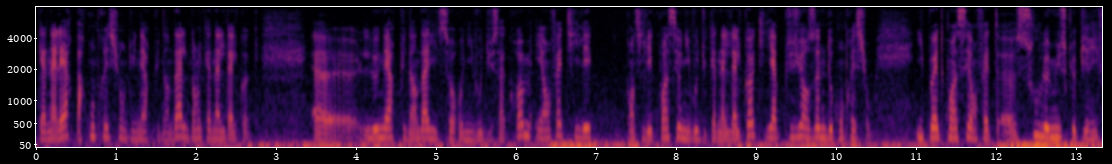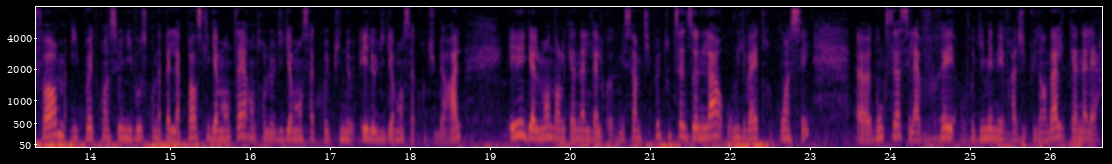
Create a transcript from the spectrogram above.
canalaire par compression du nerf pudendal dans le canal d'Alcock. Euh, le nerf pudendal, il sort au niveau du sacrum et en fait, il est quand il est coincé au niveau du canal d'Alcock, il y a plusieurs zones de compression. Il peut être coincé en fait euh, sous le muscle piriforme, il peut être coincé au niveau de ce qu'on appelle la pince ligamentaire entre le ligament sacro-épineux et le ligament sacro-tubéral et également dans le canal d'Alcock. Mais c'est un petit peu toute cette zone-là où il va être coincé. Euh, donc ça, c'est la vraie, entre guillemets, névralgie pudendale canalaire.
